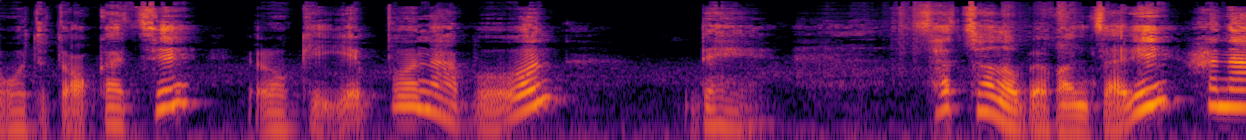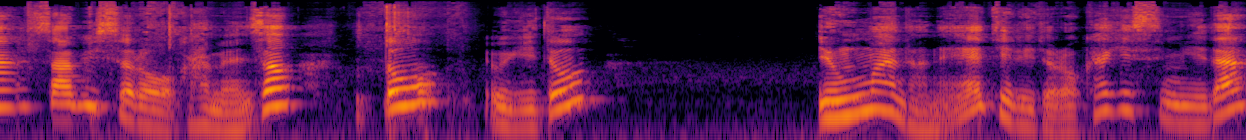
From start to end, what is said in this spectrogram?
요것도 똑같이 이렇게 예쁜 화분 네 4,500원짜리 하나 서비스로 가면서 또 여기도 6만 원에 드리도록 하겠습니다.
